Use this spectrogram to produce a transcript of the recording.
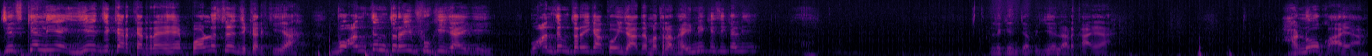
जिसके लिए ये ज़िक्र कर रहे हैं, पॉलिस ने ज़िक्र किया, वो अंतिम तुरही फूकी जाएगी। वो अंतिम तुरही का कोई ज़्यादा मतलब है ही नहीं किसी के लिए। लेकिन जब ये लड़का आया, हनोक आया,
